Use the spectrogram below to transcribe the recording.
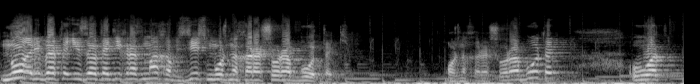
Но, ребята, из-за вот этих размахов здесь можно хорошо работать. Можно хорошо работать. Вот.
